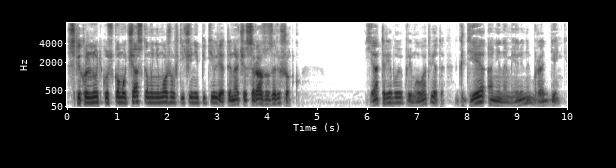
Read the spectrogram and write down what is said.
Спекульнуть куском участка мы не можем в течение пяти лет, иначе сразу за решетку. Я требую прямого ответа. Где они намерены брать деньги?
